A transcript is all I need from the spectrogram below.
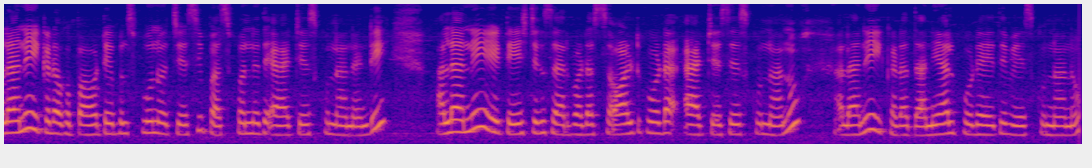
అలానే ఇక్కడ ఒక పావు టేబుల్ స్పూన్ వచ్చేసి పసుపు అన్నది యాడ్ చేసుకున్నానండి. అలానే టేస్ట్కి సరిపడా సాల్ట్ కూడా యాడ్ చేసేసుకున్నాను. అలానే ఇక్కడ ధనియాల పొడి అయితే వేసుకున్నాను.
